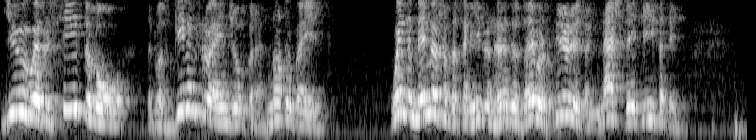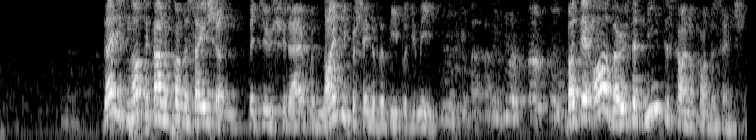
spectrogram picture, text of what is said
You who have received the law that was given through angels but have not obeyed it. When the members of the Sanhedrin heard this, they were furious and gnashed their teeth at him. That is not the kind of conversation that you should have with 90% of the people you meet. but there are those that need this kind of conversation,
